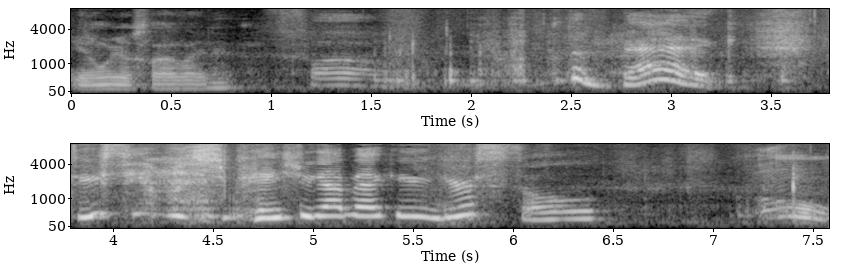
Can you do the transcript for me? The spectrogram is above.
You know where your slide like that? Fuck. Look at the back. Do you see how much space you got back here? You're so. Ooh.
